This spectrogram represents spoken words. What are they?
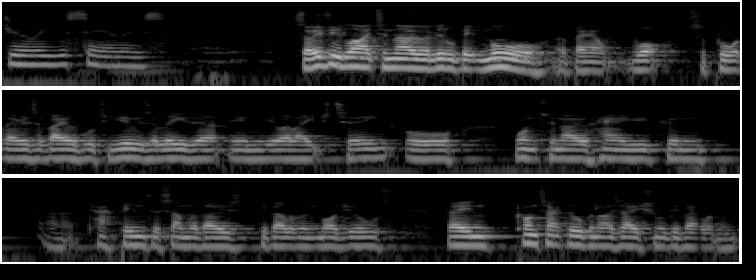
during the series. So if you'd like to know a little bit more about what support there is available to you as a leader in ULHT or want to know how you can uh, tap into some of those development modules, then contact organisational development.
